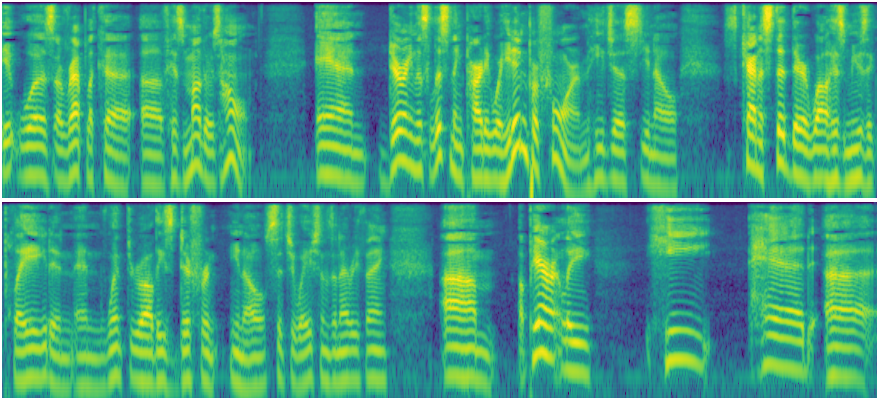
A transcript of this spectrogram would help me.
it was a replica of his mother's home. And during this listening party where he didn't perform, he just, you know, kind of stood there while his music played and, and went through all these different, you know, situations and everything. Um, apparently he had, uh,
